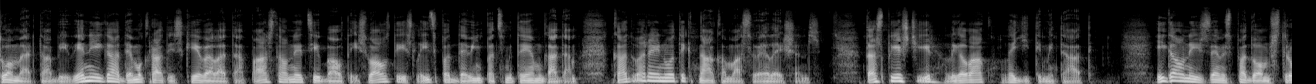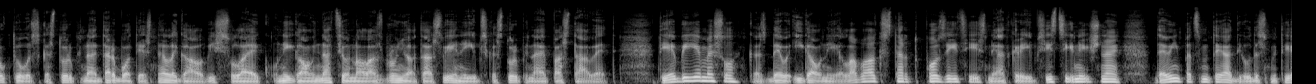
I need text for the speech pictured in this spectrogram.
tomēr tā bija vienīgā demokrātiski ievēlētā pārstāvniecība Baltijas valstīs līdz pat 19. gadam, kad varēja notikt nākamās vēlēšanas. Tas piešķīra lielāku leģitimitāti. Igaunijas zemes padomas struktūras, kas turpināja darboties nelegāli visu laiku, un Igaunijas nacionālās bruņotās vienības, kas turpināja pastāvēt. Tie bija iemesli, kas deva Igaunijai labākas startu pozīcijas neatkarības izcīnīšanai 19. un 20.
